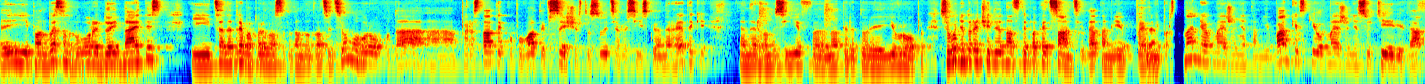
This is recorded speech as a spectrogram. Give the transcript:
І пан Бесен говорить: доєднайтесь, і це не треба переносити там до 27-го року. Да, а перестати купувати все, що стосується російської енергетики, енергоносіїв е, на території Європи. Сьогодні, до речі, 19-й пакет санкцій. Да, там є певні персональні обмеження, там є банківські обмеження суттєві. Да,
